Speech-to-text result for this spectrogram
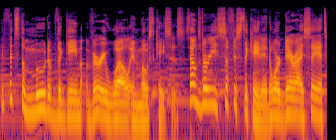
It fits the mood of the game very well in most cases. Sounds very sophisticated, or dare I say it,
